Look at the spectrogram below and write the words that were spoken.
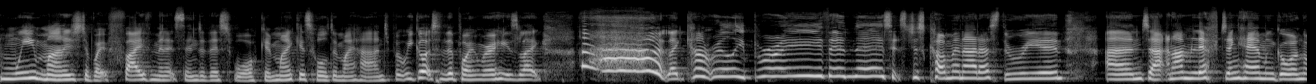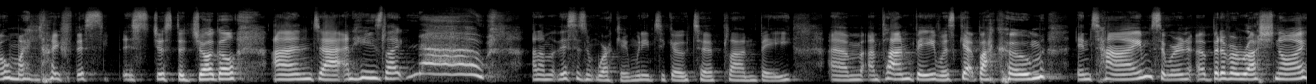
we managed about five minutes into this walk, and Mike is holding my hand, but we got to the point where he's like, ah, like can't really breathe in this. It's just coming at us, the rain, and uh, and I'm lifting him and going, oh my life, this is just a juggle, and uh, and he's like, no. And I'm like, this isn't working. We need to go to plan B. Um, and plan B was get back home in time. So we're in a bit of a rush now.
